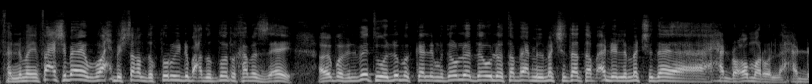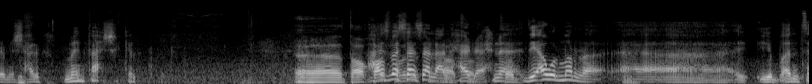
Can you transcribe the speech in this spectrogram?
فان ما ينفعش بقى واحد بيشتغل دكتور ويجي بعد الظهر خمس دقائق أو يبقى في البيت ويقول لهم اتكلم ده يقول له طب اعمل الماتش ده طب قلل الماتش ده يا حاج عمر ولا حاج مش عارف. ما ينفعش الكلام. آه توقعات عايز بس؟ أسأل على آه، حاجة إحنا. دي أول مرة آه يبقى أنت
